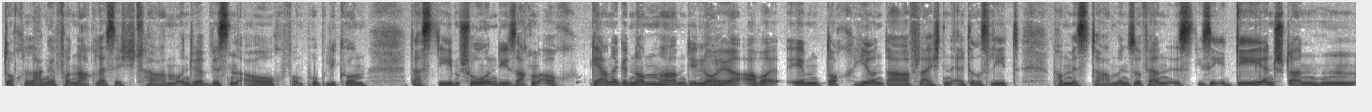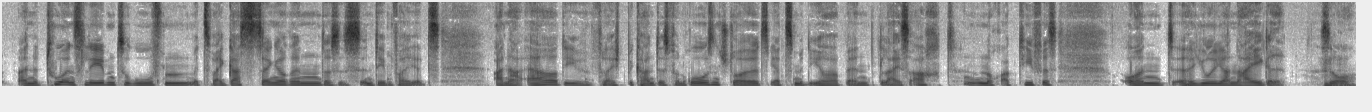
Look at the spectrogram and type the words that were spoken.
doch lange vernachlässigt haben. Und wir wissen auch vom Publikum, dass die schon die Sachen auch gerne genommen haben, die mhm. neue, aber eben doch hier und da vielleicht ein älteres Lied vermisst haben. Insofern ist diese Idee entstanden, eine Tour ins Leben zu rufen mit zwei Gastsängerinnen. Das ist in dem Fall jetzt Anna R., die vielleicht bekannt ist von Rosenstolz, jetzt mit ihrer Band Gleis 8 noch aktiv ist, und äh, Julia Neigel. So. Mhm.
